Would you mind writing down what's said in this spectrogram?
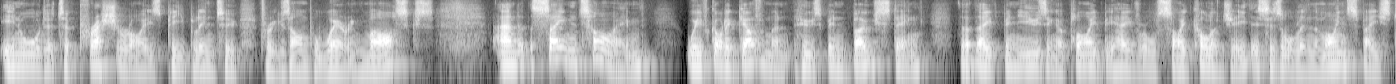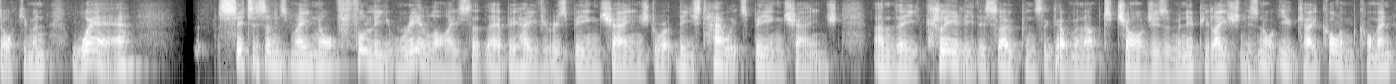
in order to pressurize people into for example wearing masks. And at the same time we've got a government who's been boasting that they've been using applied behavioral psychology this is all in the mindspace document where citizens may not fully realize that their behavior is being changed or at least how it's being changed and the clearly this opens the government up to charges of manipulation. Is not UK column comment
